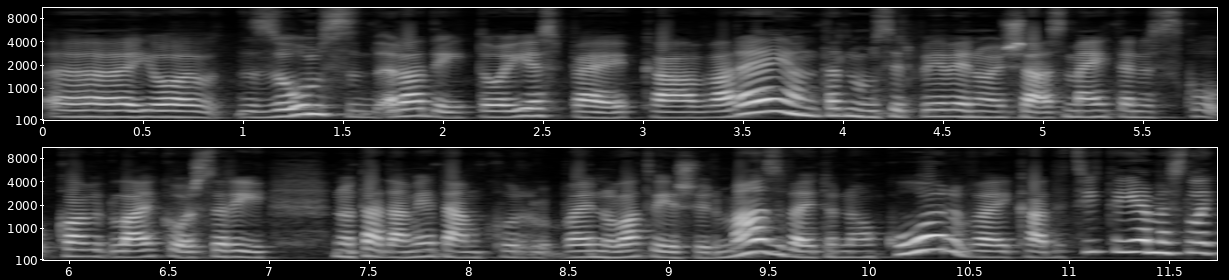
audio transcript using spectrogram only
Uh, jo Zooms radīja to iespēju, kā varēja, un tad mums ir pievienojušās meitenes Covid laikos arī no tādām vietām, kur vai nu latvieši ir maz, vai tur nav koru, vai kādi citi iemesli.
